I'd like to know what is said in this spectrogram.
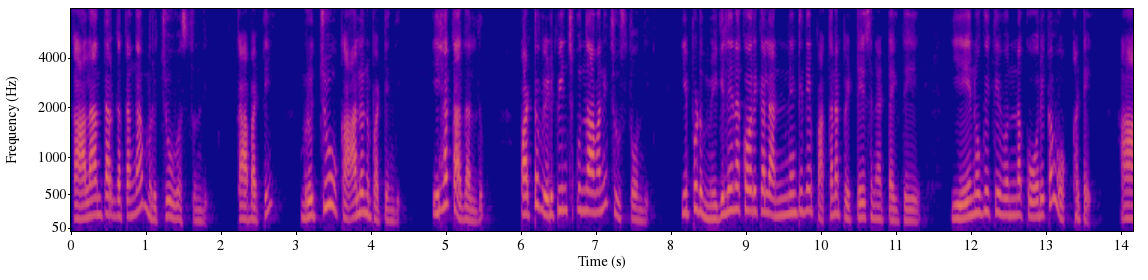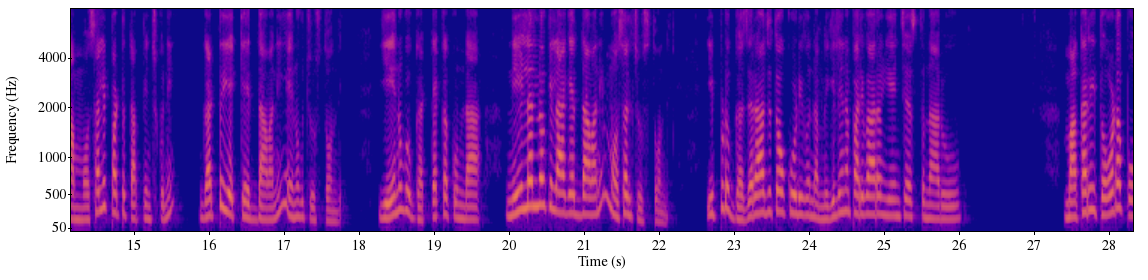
కాలాంతర్గతంగా మృత్యువు వస్తుంది. కాబట్టి మృత్యువు కాలును పట్టింది. ఇహ కదలదు. పట్టు విడిపించుకుందామని చూస్తోంది. ఇప్పుడు మిగిలిన కోరికలన్నింటినీ పక్కన పెట్టేసినట్టయితే ఏనుగుకి ఉన్న కోరిక ఒక్కటే. ఆ మొసలి పట్టు తప్పించుకుని గట్టు ఎక్కేద్దామని ఏనుగు చూస్తోంది. ఏనుగు గట్టెక్కకుండా నీళ్ళల్లోకి లాగేద్దామని మొసలు చూస్తోంది. ఇప్పుడు గజరాజుతో కూడి ఉన్న మిగిలిన పరివారం ఏం చేస్తున్నారు? మకరి తోడ పో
